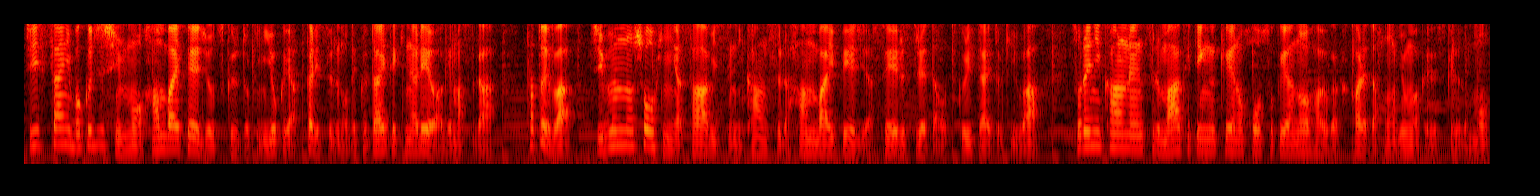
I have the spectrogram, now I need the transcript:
実際に僕自身も販売ページを作るときによくやったりするので具体的な例を挙げますが例えば自分の商品やサービスに関する販売ページやセールスレターを作りたいときはそれに関連するマーケティング系の法則やノウハウが書かれた本を読むわけですけれども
